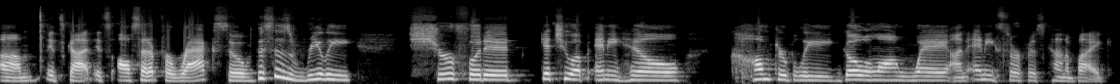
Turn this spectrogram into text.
Um, it's got, it's all set up for racks. So this is really sure footed, get you up any hill comfortably, go a long way on any surface kind of bike.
